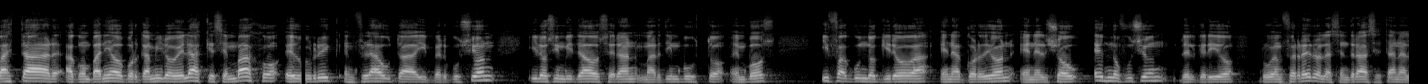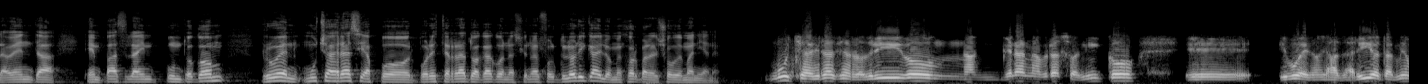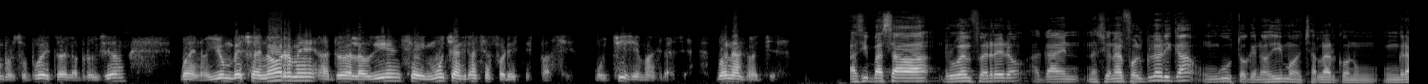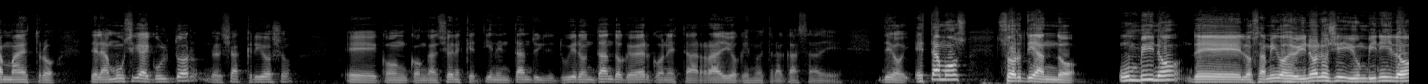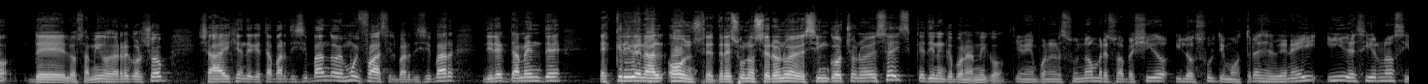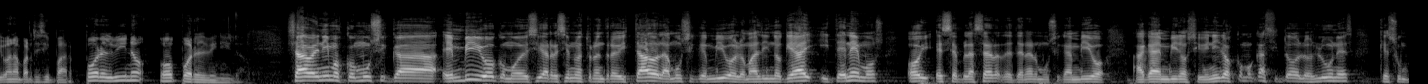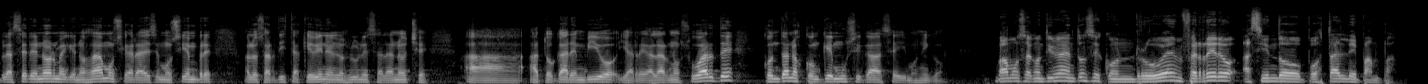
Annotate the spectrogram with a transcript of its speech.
Va a estar acompañado por Camilo Velázquez en bajo, Edu Rick en flauta y percusión y los invitados serán Martín Busto en voz y Facundo Quiroga en acordeón en el show Etnofusión del querido Rubén Ferrero. Las entradas están a la venta en passline.com. Rubén, muchas gracias por, por este rato acá con Nacional Folclórica y lo mejor para el show de mañana. Muchas gracias Rodrigo, un gran abrazo a Nico eh, y bueno, a Darío también por supuesto de la producción. Bueno, y un beso enorme a toda la audiencia y muchas gracias por este espacio. Muchísimas gracias. Buenas noches. Así pasaba Rubén Ferrero acá en Nacional Folclórica, un gusto que nos dimos de charlar con un, gran maestro de la música y cultor del jazz criollo eh, con, canciones que tienen tanto y tuvieron tanto que ver con esta radio que es nuestra casa de, hoy. Estamos sorteando un vino de los amigos de Vinology y un vinilo de los amigos de Record Shop. Ya hay gente que está participando, es muy fácil participar directamente. Escriben al 11 3109 5896. ¿Qué tienen que poner, Nico? Tienen que poner su nombre, su apellido y los últimos tres del DNI y decirnos si van a participar por el vino o por el vinilo. Ya venimos con música en vivo, como decía recién nuestro entrevistado, la música en vivo es lo más lindo que hay y tenemos hoy ese placer de tener música en vivo acá en Vinos y Vinilos, como casi todos los lunes, que es un placer enorme que nos damos y agradecemos siempre a los artistas que vienen los lunes a la noche a, tocar en vivo y a regalarnos su arte. Contanos con qué música seguimos, Nico. Vamos a continuar entonces con Rubén Ferrero haciendo Postal de Pampa.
